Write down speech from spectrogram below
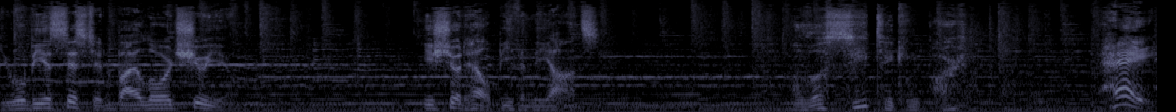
you will be assisted by Lord Shuyu. He should help even the odds. A l'Cie taking part? Hey!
